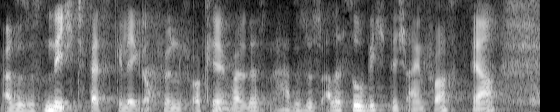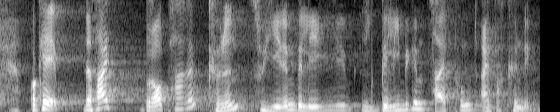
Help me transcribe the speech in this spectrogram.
also es ist nicht festgelegt auf fünf. Okay, weil das, ah, das ist alles so wichtig einfach. Ja. Okay, das heißt, Brautpaare können zu jedem beliebigen Zeitpunkt einfach kündigen.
